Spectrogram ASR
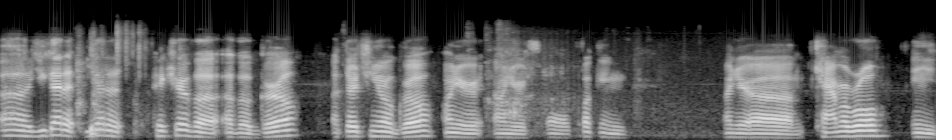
"Uh, you got a you got a picture of a of a girl, a thirteen year old girl on your on your uh, fucking on your um, camera roll, and you,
